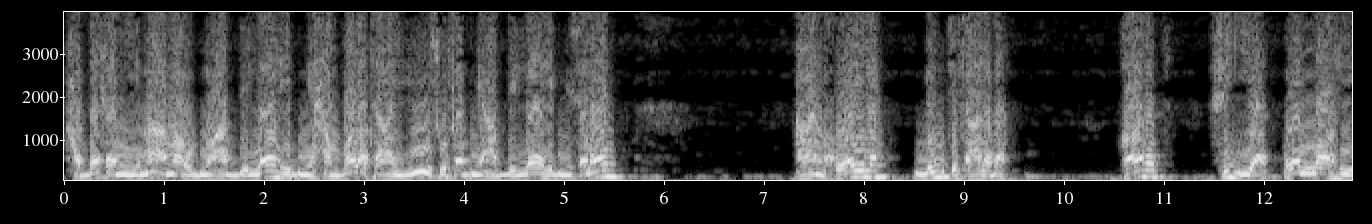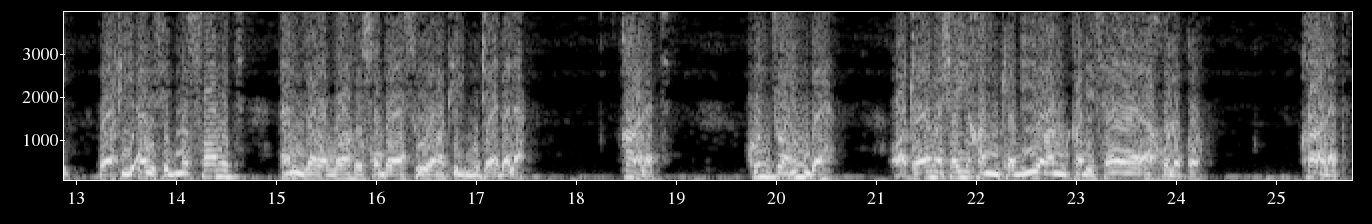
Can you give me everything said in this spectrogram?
حدثني معمر بن عبد الله بن حنظلة عن يوسف بن عبد الله بن سلام عن خويلة بنت ثعلبة. قالت في والله وفي أوس بن الصامت أنزل الله صدر سورة المجادلة. قالت كنت عنده وكان شيخا كبيرا قد ساء خلقه. قالت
